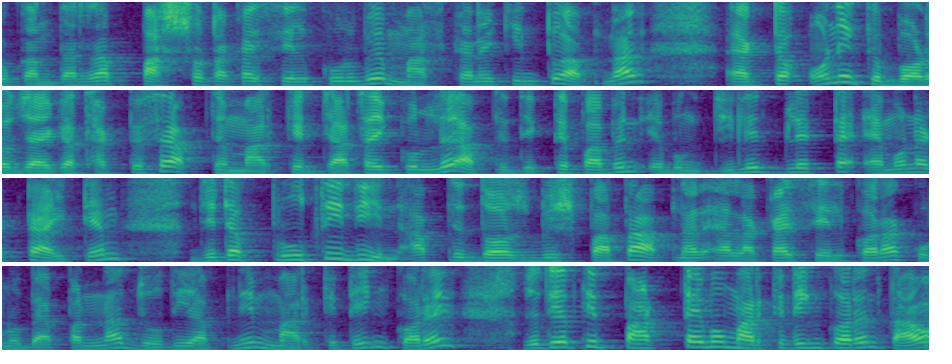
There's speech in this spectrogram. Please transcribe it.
দোকানদাররা পাঁচশো টাকায় সেল করবে। মাঝখানে কিন্তু আপনার একটা অনেক বড় জায়গা থাকতেছে। আপনি মার্কেট যাচাই করলে আপনি দেখতে পাবেন এবং জিলেট ব্লেডটা এমন একটা আইটেম যেটা প্রতিদিন আপনি দশ বিশ পাতা আপনার এলাকায় সেল করা কোনো ব্যাপার না। যদি আপনি মার্কেটিং করেন, যদি আপনি পার্ট টাইমও মার্কেটিং করেন, তাও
